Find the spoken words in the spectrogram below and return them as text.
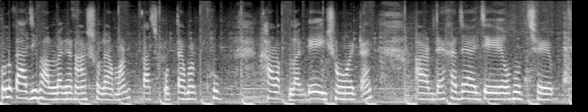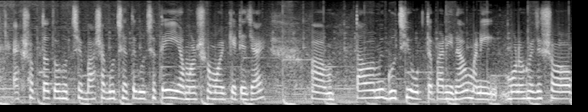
কোনো কাজই ভালো লাগে না আসলে আমার। কাজ করতে আমার খুব খারাপ লাগে এই সময়টায়। আর দেখা যায় যে হচ্ছে এক সপ্তাহ তো হচ্ছে বাসা গুছাতে গুছাতেই আমার সময় কেটে যায়। তাও আমি গুছিয়ে উঠতে পারি না। মানে মনে হয় যে সব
